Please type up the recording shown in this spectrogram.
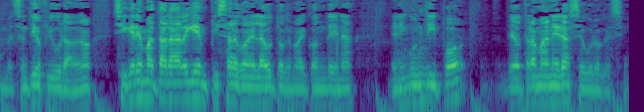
en sentido figurado, ¿no? Si querés matar a alguien, písalo con el auto que no hay condena de ningún tipo. De otra manera, seguro que sí.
